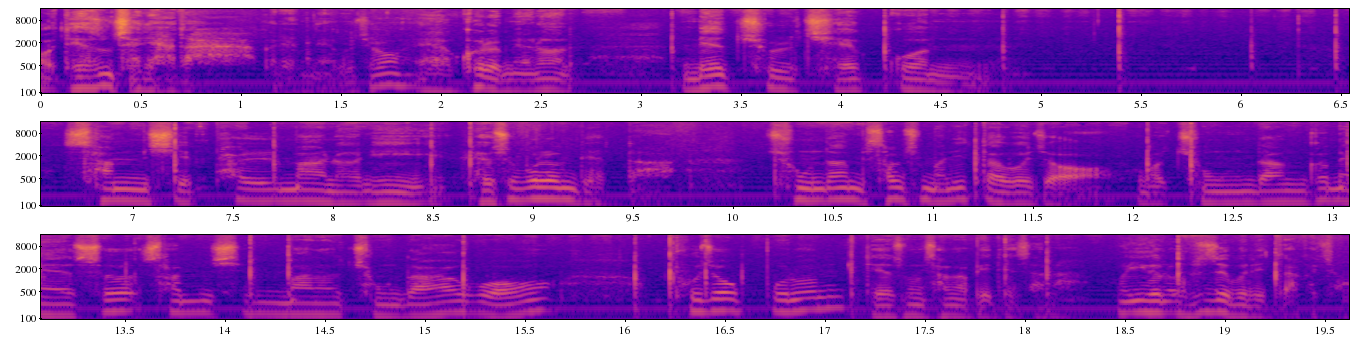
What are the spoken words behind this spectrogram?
어, 대손 처리하다 그랬네 그죠? 예, 그러면은 매출 채권 38만 원이 회수불능 됐다. 충당 30만 있다 그죠? 뭐 충당금에서 30만 원 충당하고 부족분은 대손상업이 되잖아. 뭐 이건 없어져 버렸다 그죠?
